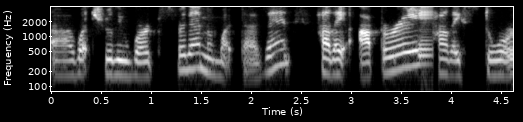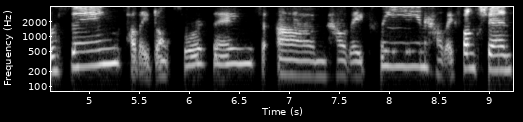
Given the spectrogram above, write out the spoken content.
uh, what truly works for them and what doesn't how they operate, how they store things, how they don't store things, um, how they clean, how they function.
